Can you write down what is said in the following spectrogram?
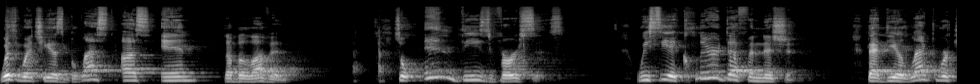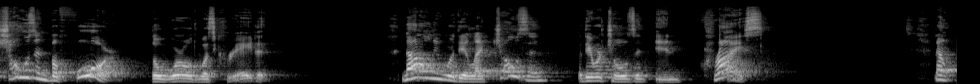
with which he has blessed us in the beloved. So, in these verses, we see a clear definition that the elect were chosen before the world was created. Not only were the elect chosen, but they were chosen in Christ. Now,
